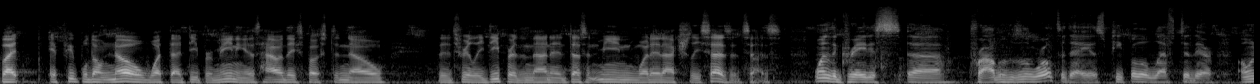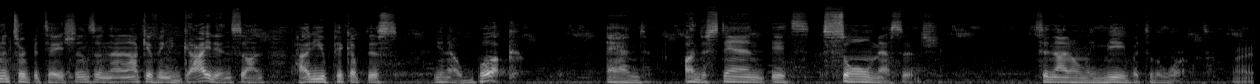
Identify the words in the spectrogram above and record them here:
But if people don't know what that deeper meaning is, how are they supposed to know? That it's really deeper than that, and it doesn't mean what it actually says it says. One of the greatest uh, problems in the world today is people are left to their own interpretations and they're not giving guidance on how do you pick up this, you know, book and understand its soul message to not only me but to the world. Right.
